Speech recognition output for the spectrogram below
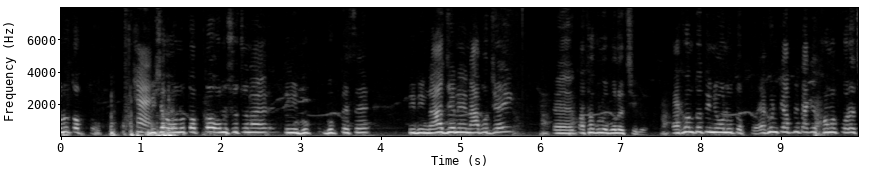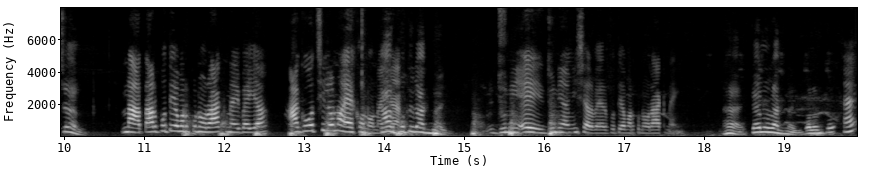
অনুতপ্ত। হ্যাঁ। মিশা অনুতপ্ত অনুশোচনায় তিনি ভুগতেছে। তিনি না জেনে না বুঝেই কথাগুলো বলেছিল। এখন তো তিনি অনুতপ্ত। এখন কি আপনি তাকে ক্ষমা করেছেন? না তার প্রতি আমার কোনো রাগ নাই ভাইয়া। আগেও ছিল না এখনও নাই। কার প্রতি রাগ নাই? জুনি এই জুনিয়া মিশার ভাইয়ের প্রতি আমার কোনো রাগ নাই। হ্যাঁ কেন রাগ নাই বলেন তো? হ্যাঁ?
